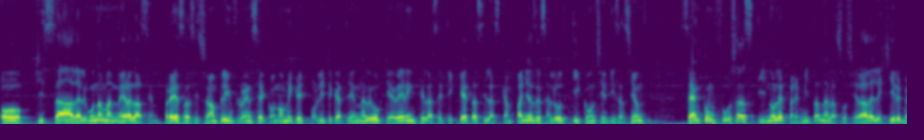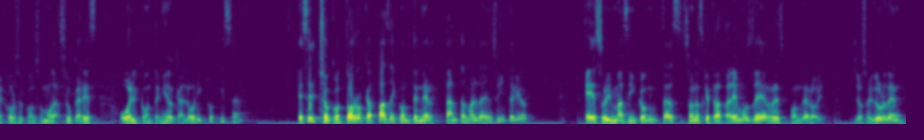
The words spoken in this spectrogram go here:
O quizá de alguna manera las empresas y su amplia influencia económica y política tienen algo que ver en que las etiquetas y las campañas de salud y concientización sean confusas y no le permitan a la sociedad elegir mejor su consumo de azúcares o el contenido calórico quizá? ¿Es el chocotorro capaz de contener tanta maldad en su interior? Eso y más incógnitas son las que trataremos de responder hoy. Yo soy Durden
